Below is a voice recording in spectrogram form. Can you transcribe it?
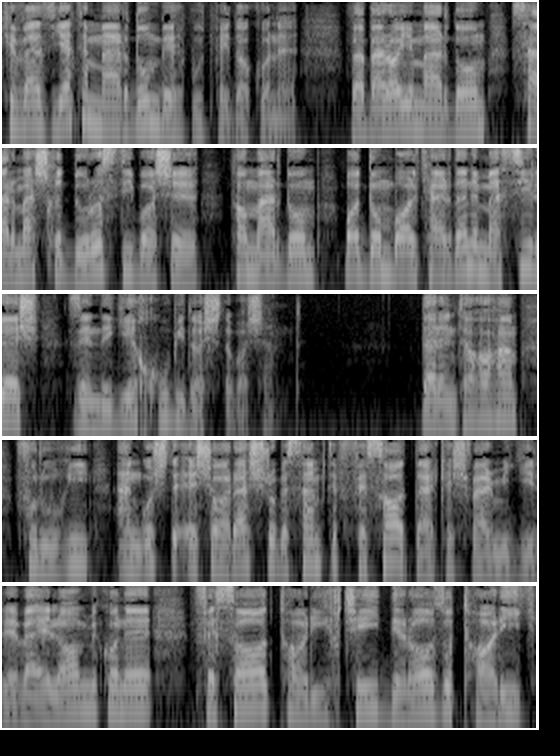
که وضعیت مردم بهبود پیدا کنه و برای مردم سرمشق درستی باشه تا مردم با دنبال کردن مسیرش زندگی خوبی داشته باشند. در انتها هم فروغی انگشت اشارش رو به سمت فساد در کشور می‌گیره و اعلام می‌کنه فساد تاریخچهی دراز و تاریک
